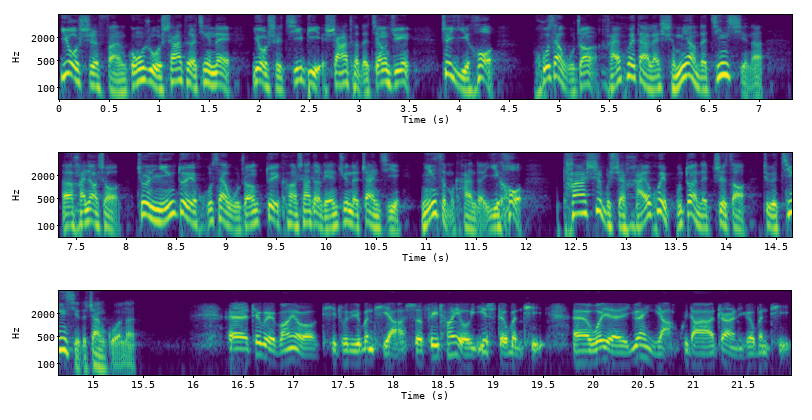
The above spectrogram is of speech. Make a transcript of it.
又是反攻入沙特境内，又是击毙沙特的将军，这以后胡塞武装还会带来什么样的惊喜呢？呃，韩教授，就是您对胡塞武装对抗沙特联军的战绩，您怎么看的？以后他是不是还会不断的制造这个惊喜的战果呢？呃，这位网友提出的问题啊是非常有意思的问题，呃，我也愿意啊回答这样的一个问题。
